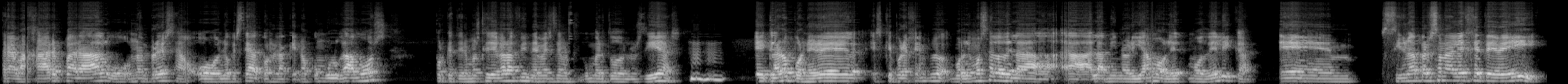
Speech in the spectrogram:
trabajar para algo, una empresa o lo que sea con la que no convulgamos, porque tenemos que llegar a fin de mes, tenemos que comer todos los días. Eh, claro, poner, es que por ejemplo, volvemos a lo de la, la minoría modélica. Em, si una persona LGTBI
